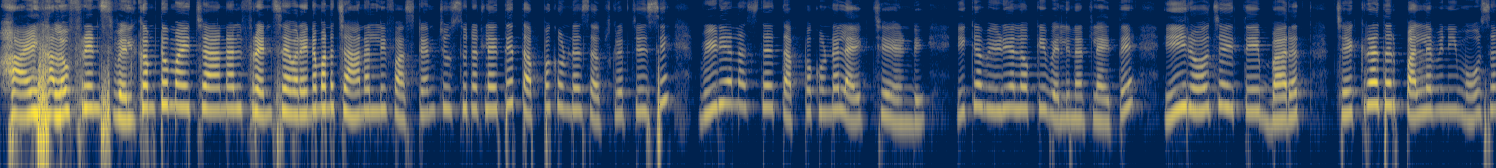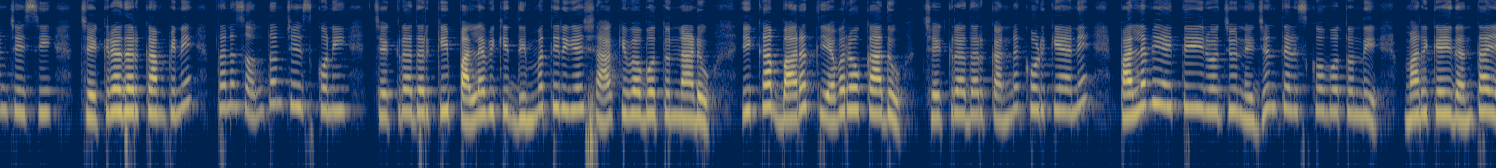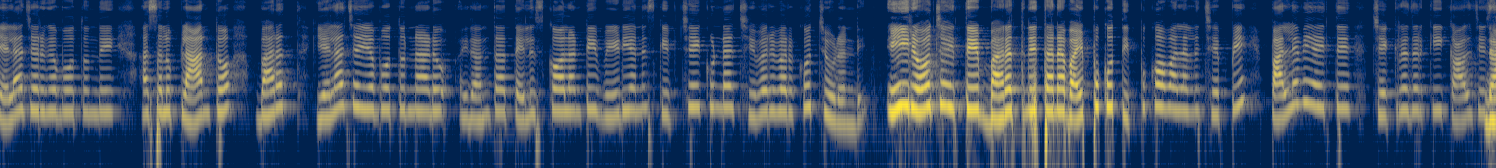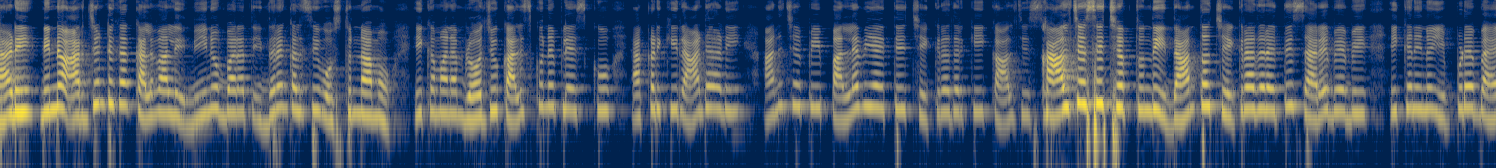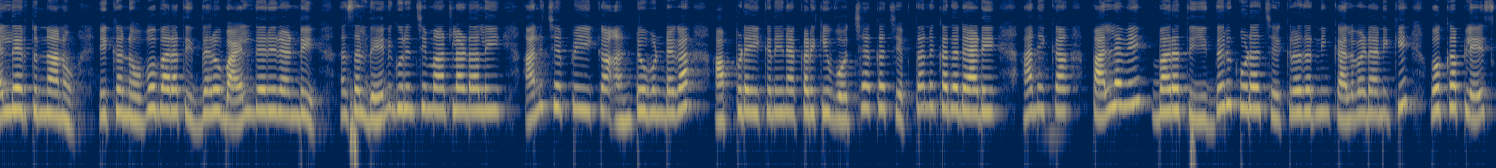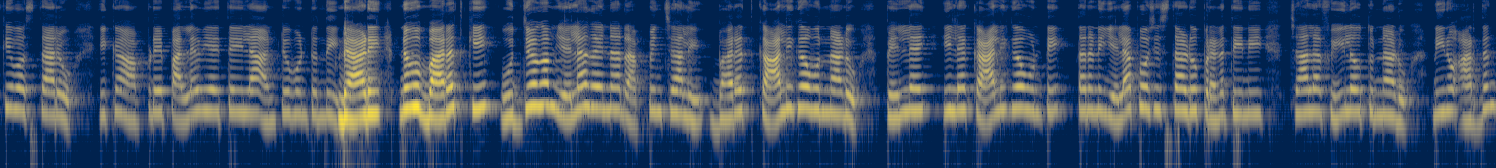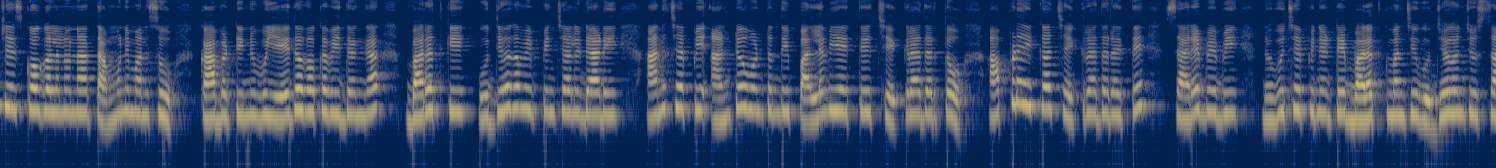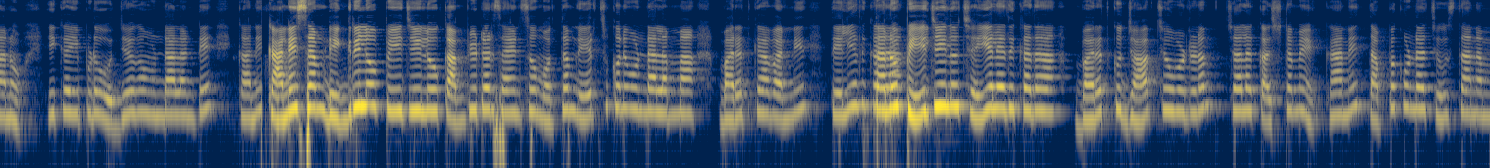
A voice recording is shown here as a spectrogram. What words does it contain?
Hi hello friends welcome to my channel friends ఎవరైనా మన ఛానల్ని ఫస్ట్ టైం చూస్తున్నట్లయితే తప్పకుండా సబ్స్క్రైబ్ చేసి వీడియో నచ్చితే తప్పకుండా లైక్ చేయండి. ఇక వీడియోలోకి వెళ్ళినట్లయితే ఈ రోజైతే భరత్ చక్రధర్ పల్లవిని మోసం చేసి చక్రధర్ కంపెనీ తన సొంతం చేసుకొని చక్రధర్కి పల్లవికి దిమ్మ తిరిగే షాక్ ఇవ్వబోతున్నాడు. ఇక భరత్ ఎవరో కాదు చక్రధర్ కన్న కొడుకే అని పల్లవి అయితే ఈరోజు నిజం తెలుసుకోబోతుంది. మరిక ఇదంతా ఎలా జరగబోతుంది? అసలు ప్లాన్తో భరత్ ఎలా చేయబోతున్నాడు? ఇదంతా తెలుసుకోవాలంటే వీడియోని స్కిప్ చేయకుండా చివరి వరకు చూడండి. ఈ రోజైతే భరత్ని తన వైపుకు తిప్పుకోవాలని చెప్పి పల్లవి అయితే చక్రధర్కి కాల్ చేసి డాడీ! నిన్ను అర్జెంటుగా కలవాలి. నేను భరత్ ఇద్దరం కలిసి వస్తున్నాము. ఇక మనం రోజు కలుసుకునే ప్లేస్కు అక్కడికి రా డాడీ అని చెప్పి పల్లవి అయితే చక్రధర్కి కాల్ చేసి కాల్ చేసి చెప్తుంది. దాంతో చక్రధర్ అయితే సరే బేబీ ఇక నేను ఇప్పుడే బయలుదేరుతున్నాను. ఇక నువ్వు భరత్ ఇద్దరు బయలుదేరి రండి అసలు దేని గురించి మాట్లాడాలి? అని చెప్పి ఇక అంటూ ఉండగా అప్పుడే ఇక నేను అక్కడికి వచ్చాక చెప్తాను కదా డాడీ అని ఇక పల్లవి భరత్ ఇద్దరు కూడా చక్రధర్ని కలవడానికి ఒక ప్లేస్కి వస్తారు. ఇక అప్పుడే పల్లవి అయితే ఇలా అంటూ ఉంటుంది. డాడీ నువ్వు భరత్కి ఉద్యోగం ఎలాగైనా రప్పించాలి. భరత్ ఖాళీగా ఉన్నాడు. పెళ్ళై ఇలా ఖాళీగా ఉంటే తనని ఎలా పోషిస్తాడు ప్రణతిని? చాలా ఫీల్ అవుతున్నాడు. నేను అర్థం అర్థం చేసుకోగలను నా తమ్ముని మనసు. కాబట్టి నువ్వు ఏదో ఒక విధంగా భరత్కి ఉద్యోగం ఇప్పించాలి డాడీ అని చెప్పి అంటూ ఉంటుంది పల్లవి అయితే చక్రాధర్తో. అప్పుడే ఇక చక్రాధర్ అయితే సరే బేబీ నువ్వు చెప్పినట్టే భరత్కి మంచి ఉద్యోగం చూస్తాను. ఇక ఇప్పుడు ఉద్యోగం ఉండాలంటే కానీ కనీసం డిగ్రీలో పీజీలో కంప్యూటర్ సైన్స్ మొత్తం నేర్చుకుని ఉండాలమ్మా. భరత్కి అవన్నీ తెలియదు కాను తను పీజీలు చెయ్యలేదు కదా. భరత్కు జాబ్ చూడడం చాలా కష్టమే. కానీ తప్పకుండా చూస్తానమ్మా.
